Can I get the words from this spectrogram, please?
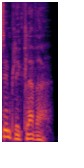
Simply clever.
